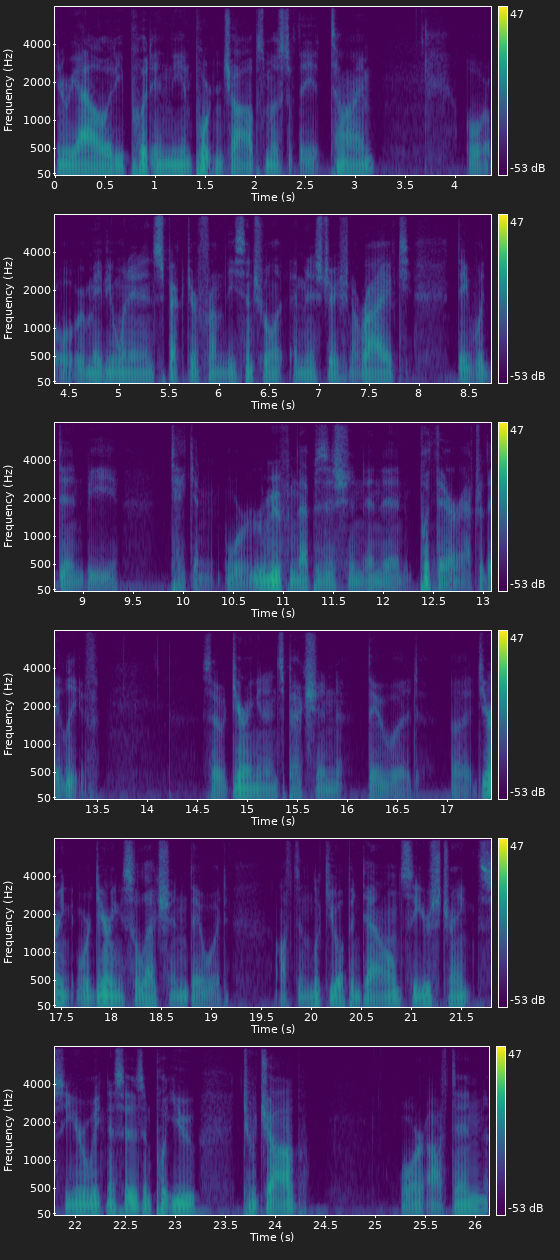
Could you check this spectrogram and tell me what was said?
in reality, put in the important jobs most of the time. Or, or maybe when an inspector from the central administration arrived, they would then be taken or removed from that position and then put there after they leave. So during an inspection, they would uh, during or during selection, they would often look you up and down, see your strengths, see your weaknesses, and put you to a job, or often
